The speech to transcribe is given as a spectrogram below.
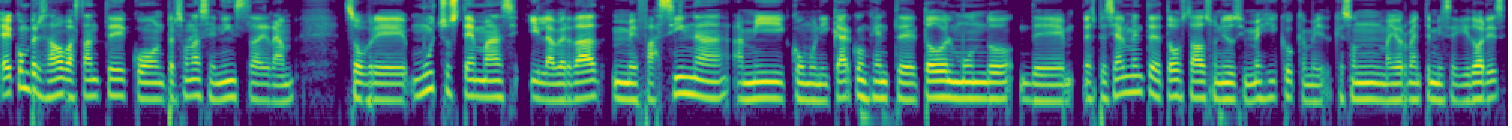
he conversado bastante con personas en Instagram sobre muchos temas y la verdad me fascina a mí comunicar con gente de todo el mundo, de, especialmente de todos Estados Unidos y México, que, que son mayormente mis seguidores.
